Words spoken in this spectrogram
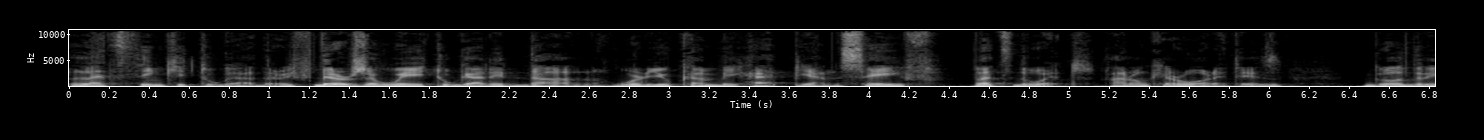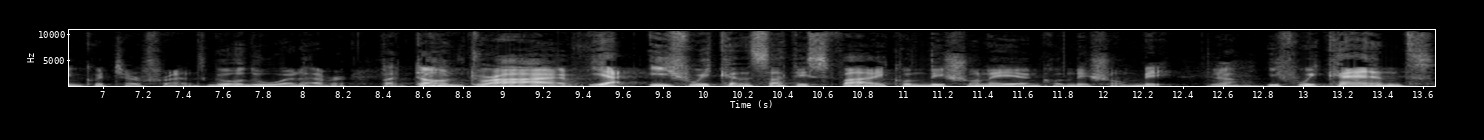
let's think it together. If there's a way to get it done where you can be happy and safe, let's do it. I don't care what it is. Go drink with your friends. Go do whatever. But don't drive. Yeah, if we can satisfy condition A and condition B. Yeah. If we can't,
